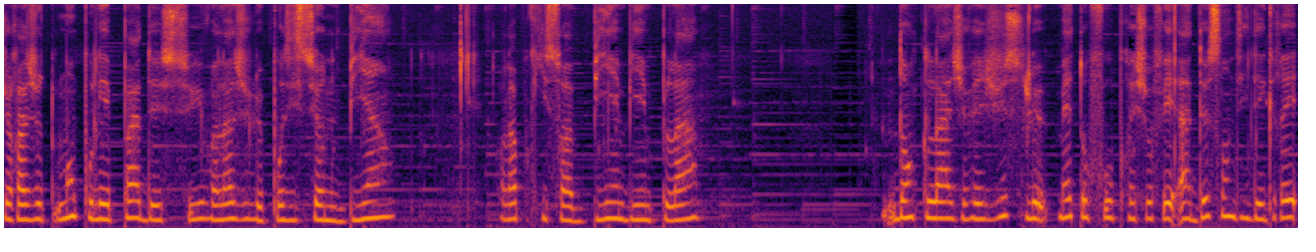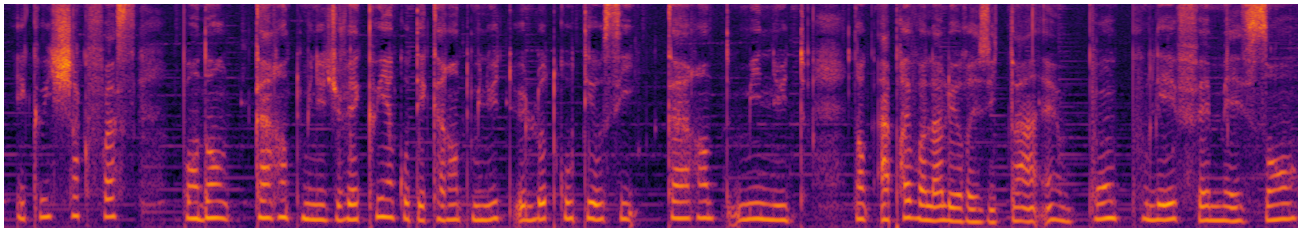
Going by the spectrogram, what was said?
Je rajoute mon poulet par-dessus. Voilà, je le positionne bien. Voilà, pour qu'il soit bien, bien plat. Donc là, je vais juste le mettre au four préchauffé à 210 degrés et cuire chaque face pendant 40 minutes. Je vais cuire un côté 40 minutes et l'autre côté aussi 40 minutes. Donc après voilà le résultat, un bon poulet fait maison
